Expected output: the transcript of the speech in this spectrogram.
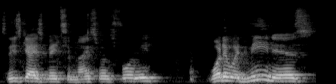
So these guys made some nice ones for me. What it would mean is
